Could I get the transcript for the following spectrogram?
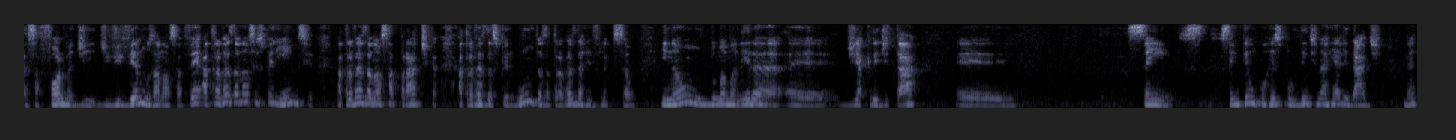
essa forma de, de vivermos a nossa fé através da nossa experiência, através da nossa prática, através das perguntas, através da reflexão, e não de uma maneira é, de acreditar é, sem, sem ter um correspondente na realidade, né?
